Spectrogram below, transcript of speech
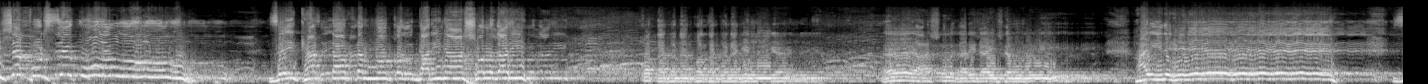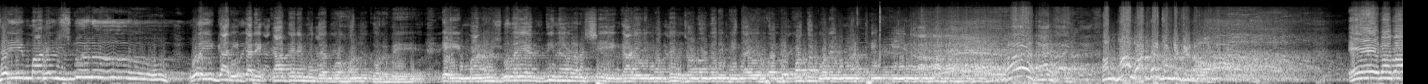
এসে পড়ছে যেই খাটটা আপনার নকল গাড়ি না, আসল গাড়ি। কথা কোনা কথা কোনা গেলে? আসল গাড়িটা এসে বলবি হাই রে। যেই মানুষগুলো ওই গাড়িটারে কাদের মধ্যে বহন করবে? এই মানুষগুলো একদিন আবার সেই গাড়ির মধ্যে জনমের বিদায় হবে, কথা বলেন না ঠিক কেন? এ বাবা,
